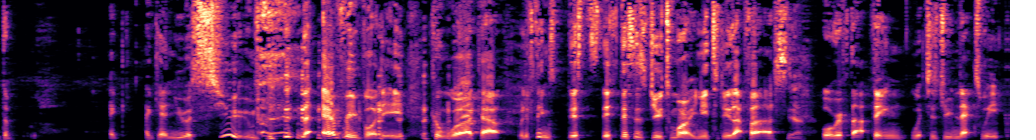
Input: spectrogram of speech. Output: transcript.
the, again, you assume that everybody can work out, well, if things, this, if this is due tomorrow, you need to do that first. Yeah. Or if that thing, which is due next week,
